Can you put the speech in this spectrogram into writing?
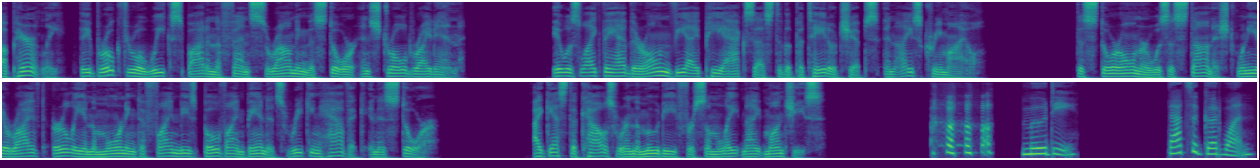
Apparently, they broke through a weak spot in the fence surrounding the store and strolled right in. It was like they had their own VIP access to the potato chips and ice cream aisle. The store owner was astonished when he arrived early in the morning to find these bovine bandits wreaking havoc in his store. I guess the cows were in the moody for some late night munchies. Moody. That's a good one.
